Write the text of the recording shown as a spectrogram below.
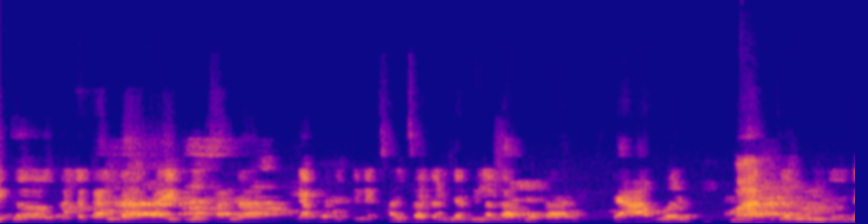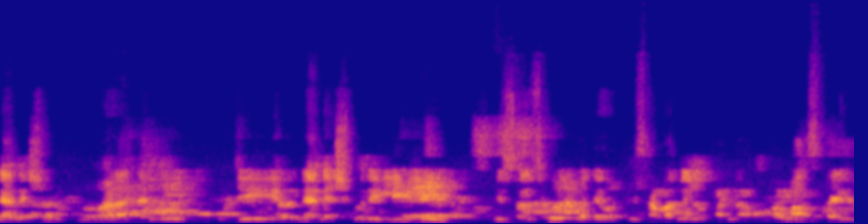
घटकांना काही लोकांना ज्या पद्धतीने खालचा दर्जा दिला जात होता त्यावर मात करून जो ज्ञानेश्वर महाराजांनी जी ज्ञानेश्वरी लिहिली ती संस्कृत मध्ये होती. सामान्य लोकांना वाचता येईल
